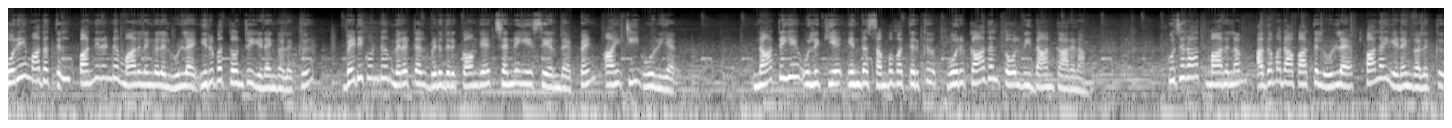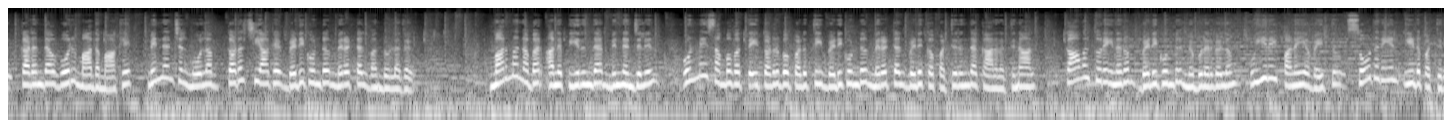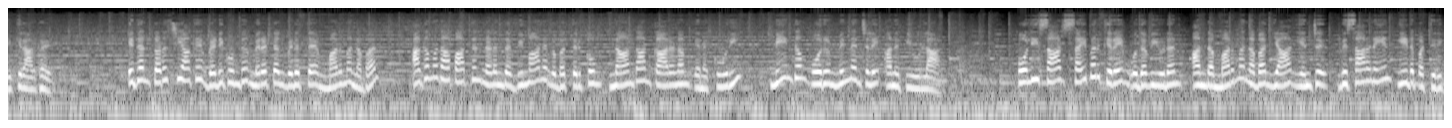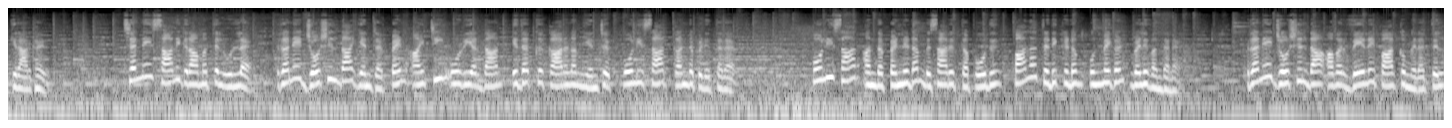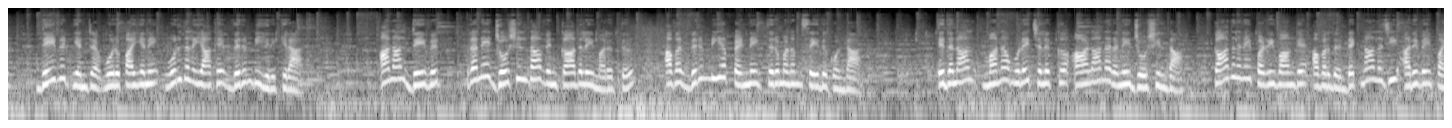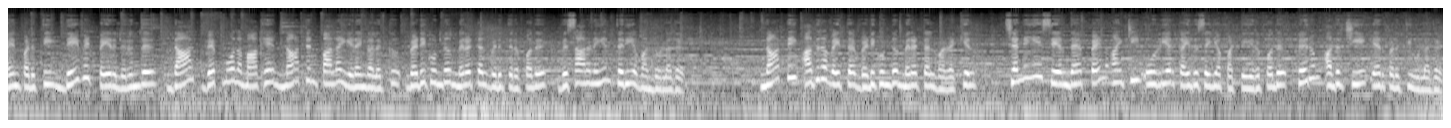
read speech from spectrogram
ஒரே மாதத்தில் பன்னிரண்டு மாநிலங்களில் உள்ள இருபத்தொன்று இடங்களுக்கு வெடிகுண்டு மிரட்டல் விடுத்திருக்காங்க சென்னையை சேர்ந்த பெண் ஐடி ஊழியர். நாட்டையே உலுக்கிய இந்த சம்பவத்திற்கு ஒரு காதல் தோல்விதான் காரணம். குஜராத் மாநிலம் அகமதாபாத்தில் உள்ள பல இடங்களுக்கு கடந்த ஒரு மாதமாக மின்னஞ்சல் மூலம் தொடர்ச்சியாக வெடிகுண்டு மிரட்டல் வந்துள்ளது. மர்ம நபர் அனுப்பியிருந்த மின்னஞ்சலில் உண்மை சம்பவத்தை தொடர்புபடுத்தி வெடிகுண்டு மிரட்டல் விடுக்கப்பட்டிருந்த காரணத்தினால் காவல்துறையினரும் வெடிகுண்டு நிபுணர்களும் உயிரை பணைய வைத்து சோதனையில் ஈடுபட்டிருக்கிறார்கள். இதன் தொடர்ச்சியாக வெடிகுண்டு மிரட்டல் விடுத்த மர்ம நபர் அகமதாபாத்தில் நடந்த விமான விபத்திற்கும் நான் தான் காரணம் என கூறி மீண்டும் ஒரு மின்னஞ்சலை அனுப்பியுள்ளார். போலீசார் சைபர் கிரைம் உதவியுடன் அந்த மர்ம நபர் யார் என்று விசாரணையில் ஈடுபட்டிருக்கிறார்கள். சென்னை சாலிகிராமத்தில் உள்ள ரனே ஜோஷில்தா என்ற பெண் ஐடி ஊழியர் தான் இதற்கு காரணம் என்று போலீசார் கண்டுபிடித்தனர். போலீசார் அந்த பெண்ணிடம் விசாரித்த போது பல திடுக்கிடும் உண்மைகள் வெளிவந்தன. ரனே ஜோஷில்தா அவர் வேலை பார்க்கும் இடத்தில் டேவிட் என்ற ஒரு பையனை ஒருதலையாக விரும்பி இருக்கிறார் ஆனால் டேவிட் ரனே ஜோஷில்தாவின் காதலை மறுத்து அவர் விரும்பிய பெண்ணை திருமணம் செய்து கொண்டார். இதனால் மன உளைச்சலுக்கு ஆளான ரனே ஜோஷில்தா காதலனை பழிவாங்க அவரது டெக்னாலஜி அறிவை பயன்படுத்தி டேவிட் பெயரிலிருந்து டார்க் வெப் மூலமாக நாட்டின் பல இடங்களுக்கு வெடிகுண்டு மிரட்டல் விடுத்திருப்பது விசாரணையில் தெரிய வந்துள்ளது. நாட்டை அதிர வைத்த வெடிகுண்டு மிரட்டல் வழக்கில் சென்னையை சேர்ந்த பெண் ஐடி ஊழியர் கைது செய்யப்பட்டு இருப்பது பெரும் அதிர்ச்சியை ஏற்படுத்தியுள்ளது.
